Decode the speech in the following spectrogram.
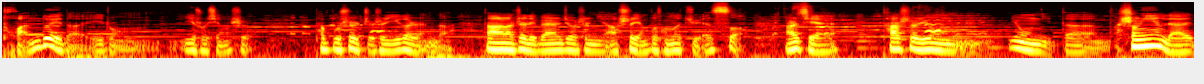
团队的一种艺术形式，它不是只是一个人的。当然了，这里边就是你要饰演不同的角色，而且它是用用你的声音来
